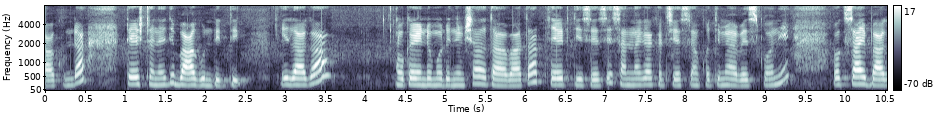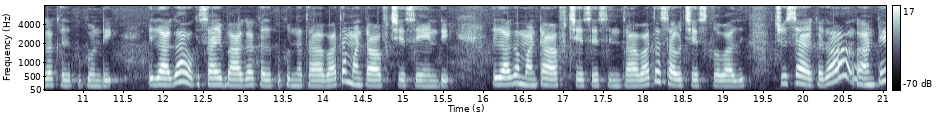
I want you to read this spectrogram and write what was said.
రాకుండా టేస్ట్ అనేది బాగుండిద్ది. ఇలాగా ఒక రెండు మూడు నిమిషాల తర్వాత ప్లేట్ తీసేసి సన్నగా కట్ చేసిన కొత్తిమీర వేసుకొని ఒకసారి బాగా కలుపుకోండి. ఇలాగా ఒకసారి బాగా కలుపుకున్న తర్వాత మంట ఆఫ్ చేసేయండి. ఇలాగ మంట ఆఫ్ చేసేసిన తర్వాత సర్వ్ చేసుకోవాలి. చూసారు కదా? అంటే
